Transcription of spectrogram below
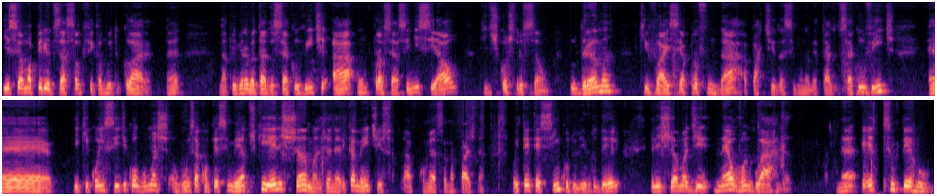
isso é uma periodização que fica muito clara. Né? Na primeira metade do século XX, há um processo inicial de desconstrução do drama, que vai se aprofundar a partir da segunda metade do século XX, é, e que coincide com algumas, alguns acontecimentos que ele chama genericamente, isso começa na página 85 do livro dele, ele chama de neo-vanguarda. Né? Esse é um termo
